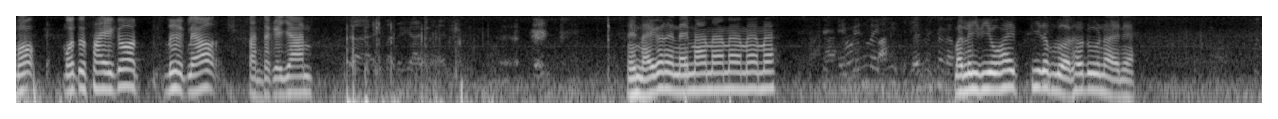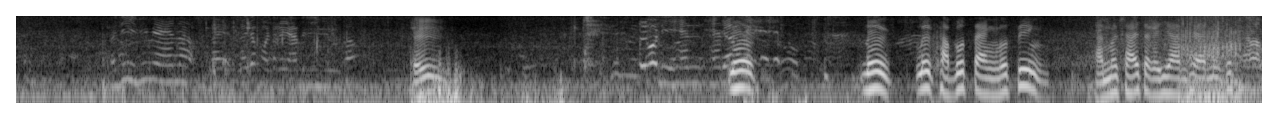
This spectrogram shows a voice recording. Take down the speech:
มอมอเตอร์ไซค์ก็เลิกแล้วปั่นจักรยานใช่ปั่นจักรยานไหนๆก็ไหนๆมามามามามาเอ็นเว้นไปดิเว้นไปช่วยกันมารีวิวให้พี่ตำรวจเขาดูหน่อยเนี่ย มาดิพี่แมนอะใครใครเจ้าของจักรยานไปรีวิวครับ เออโอ้ ดีแฮนด์แฮนด์เลิกเลิกเลิกขับรถแต่งรถซิ่ง หันมาใช้จักรยานแทนนี่ครับครับ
